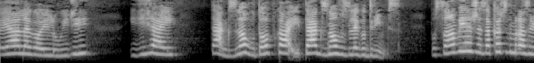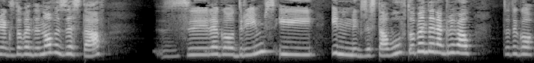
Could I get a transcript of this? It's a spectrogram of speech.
to ja, Lego i Luigi. I dzisiaj tak, znowu topka i tak, znowu z Lego Dreams. Postanowiłem, że za każdym razem, jak zdobędę nowy zestaw z Lego Dreams i innych zestawów, to będę nagrywał do tego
